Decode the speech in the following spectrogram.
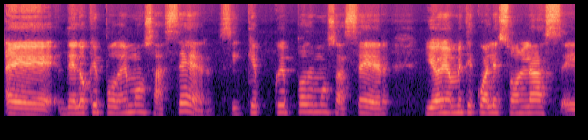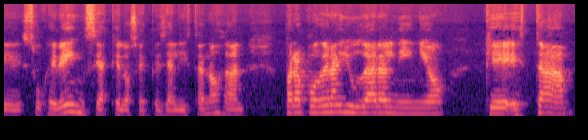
eh, de lo que podemos hacer, ¿sí? ¿Qué, qué podemos hacer? y obviamente cuáles son las eh, sugerencias que los especialistas nos dan para poder ayudar al niño que está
